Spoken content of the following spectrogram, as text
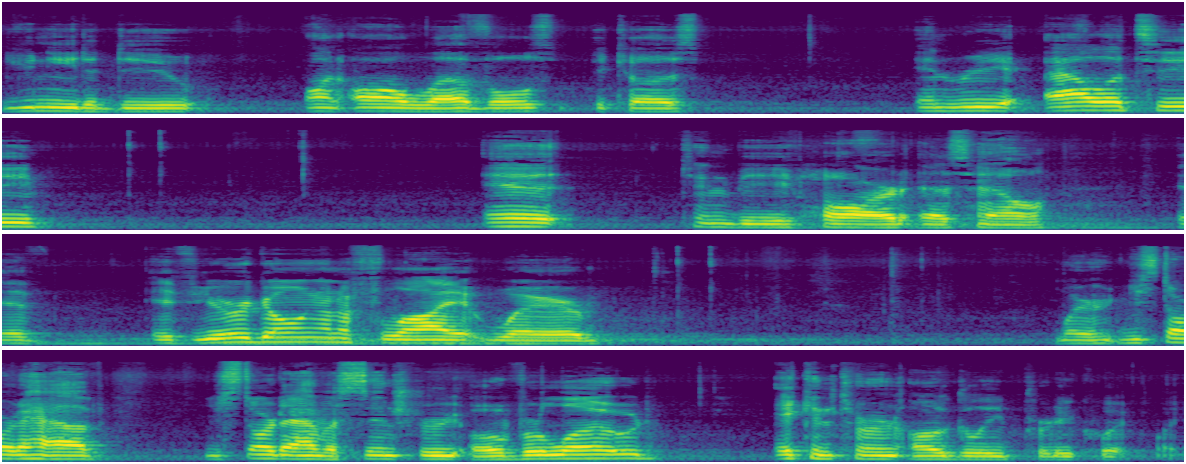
you need to do on all levels because in reality it can be hard as hell if if you're going on a flight where where you start to have you start to have a sensory overload, it can turn ugly pretty quickly.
